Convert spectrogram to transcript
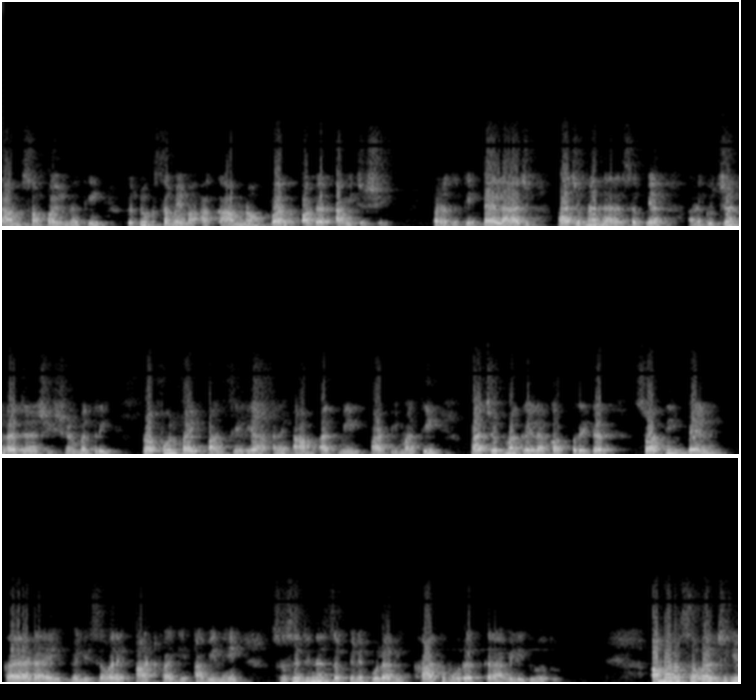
કામ સોંપાયું નથી, તો ટૂંક સમયમાં આ કામનો વર્ક ઓર્ડર આવી જશે. પરંતુ તે પહેલા જ ભાજપના ધારાસભ્ય અને ગુજરાત રાજ્યના શિક્ષણ મંત્રી પ્રફુલભાઈ પાનસેરિયા અને આમ આદમી પાર્ટીમાંથી ભાજપમાં ગયેલા કોર્પોરેટર સ્વાતિબેન કયાડાએ વહેલી સવારે આઠ વાગે આવીને સોસાયટીના સભ્યોને બોલાવી ખાતમુહૂર્ત કરાવી લીધું હતું. અમારો સવાલ છે કે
